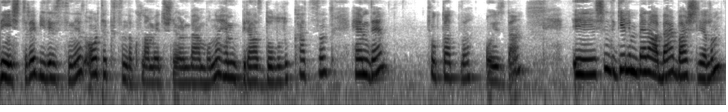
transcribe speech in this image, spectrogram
değiştirebilirsiniz. Orta kısımda kullanmayı düşünüyorum ben bunu. Hem biraz doluluk katsın hem de çok tatlı o yüzden. Ee, şimdi gelin beraber başlayalım.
